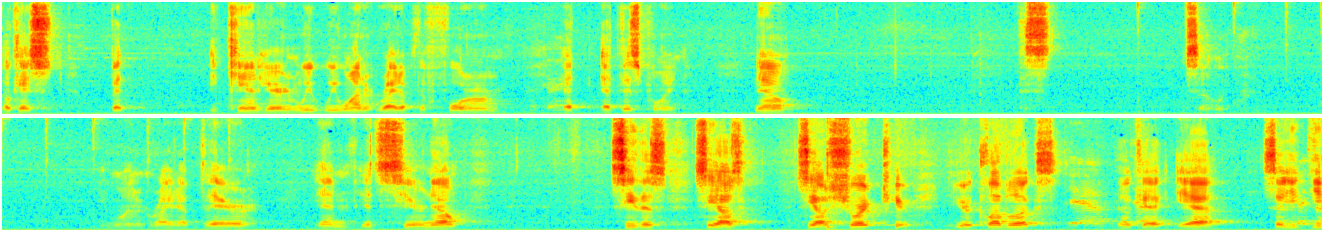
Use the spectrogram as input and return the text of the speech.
okay, but you can here, and we, we want it right up the forearm okay, at, at this point. Now, this, so you want it right up there, and it's here. Now, see this, see how, see how short your, your club looks? yeah. yeah. Okay, yeah. So you, Okay, you,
